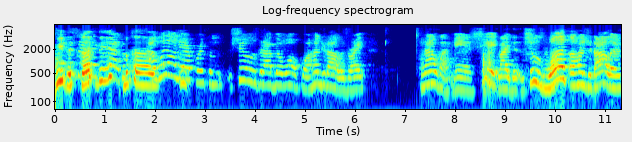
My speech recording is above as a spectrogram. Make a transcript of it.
we discussed this because I went on there for some shoes that I've been wanting for a hundred dollars, right? And I was like, man, shit, like the shoes was a hundred dollars.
